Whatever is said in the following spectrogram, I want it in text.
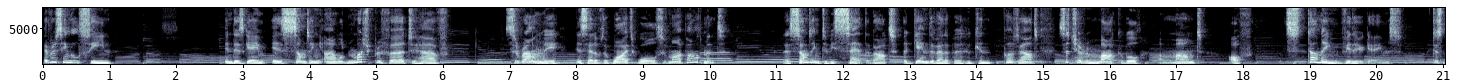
Every single scene in this game is something I would much prefer to have surround me instead of the white walls of my apartment. There's something to be said about a game developer who can put out such a remarkable amount of stunning video games, just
